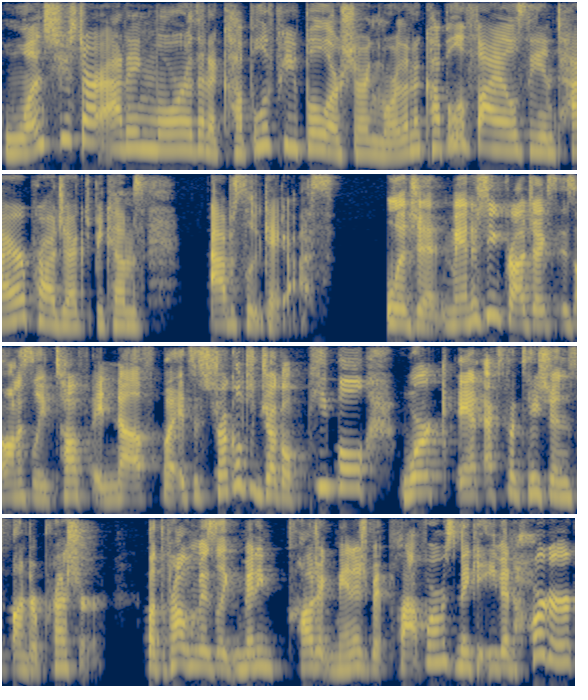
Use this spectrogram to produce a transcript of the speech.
once you start adding more than a couple of people or sharing more than a couple of files, the entire project becomes absolute chaos. legit managing projects is honestly tough enough but it's a struggle to juggle people work and expectations under pressure but the problem is like many project management platforms make it even harder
